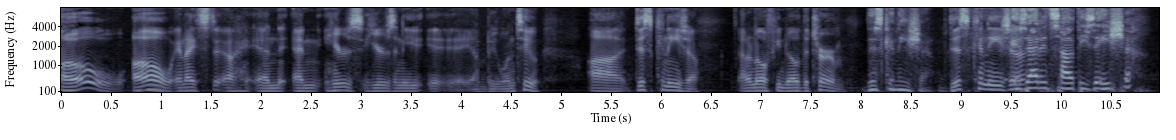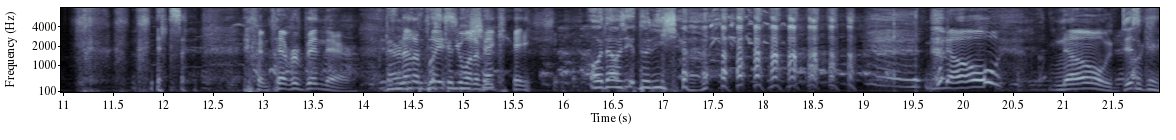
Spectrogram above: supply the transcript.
Oh, oh, and I, st- uh, and, and here's, here's an, e- a big one too. Uh, dyskinesia. I don't know if you know the term. Dyskinesia. Dyskinesia. Is that in Southeast Asia? It's, I've never been there. It's Never not a place you want to vacation. Oh, that was Indonesia. no, no. Dys- Okay.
